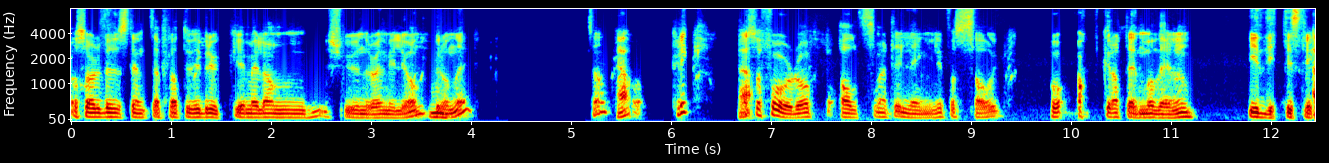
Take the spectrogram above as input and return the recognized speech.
Og så har du bestemt deg for at du vil bruke mellom 700 og 1 million Mm. kroner. Sant? Ja. Klikk, og så får du opp alt som er tilgjengelig for salg på akkurat den modellen i ditt distrikt.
